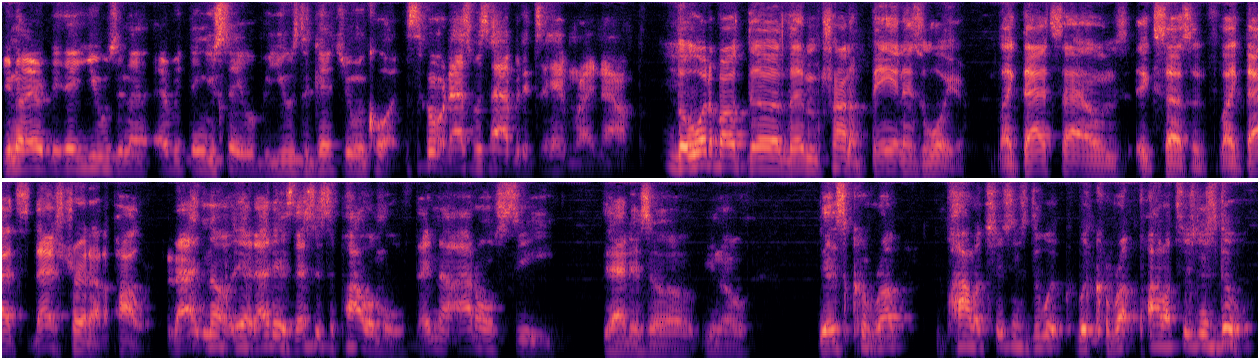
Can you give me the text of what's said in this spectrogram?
you know they they using uh everything you say will be used against you in court. So that's what's happening to him right now. But what about the them trying to ban his lawyer? Like that sounds excessive. Like that's that's straight out of power. That no, yeah, that is that's just a power move. They not. I don't see that as a you know. There's corrupt politicians do it. What corrupt politicians do.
